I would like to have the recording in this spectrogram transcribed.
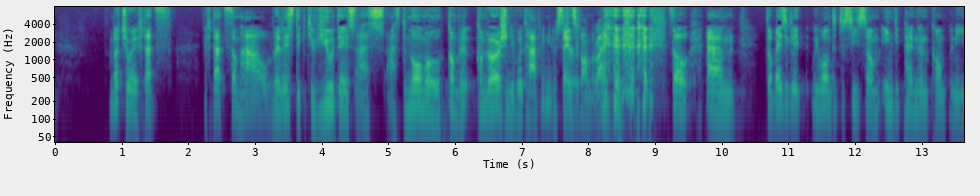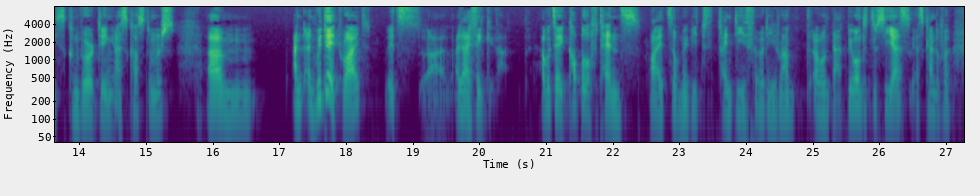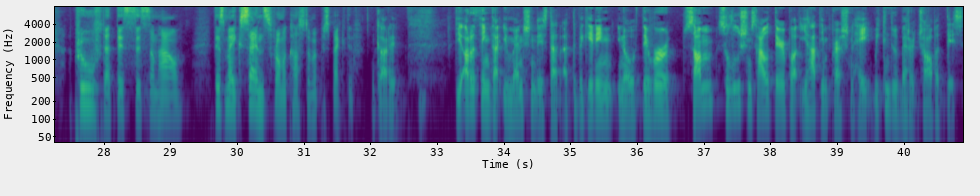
I'm not sure if that's if that's somehow realistic to view this as as the normal conver- conversion you would have in your sales True, funnel, yeah. right? so um, so basically, we wanted to see some independent companies converting as customers, um, and and we did, right? It's uh, and I think I would say a couple of tens, right? So maybe 20, 30 around around that. We wanted to see as as kind of a, a proof that this is somehow this makes sense from a customer perspective. Got it. The other thing that you mentioned is that at the beginning, you know, there were some solutions out there, but you had the impression, hey, we can do a better job at this.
